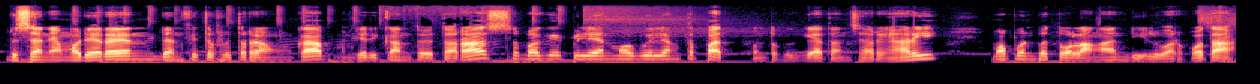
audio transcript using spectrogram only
Desain yang modern dan fitur-fitur yang lengkap menjadikan Toyota Rush sebagai pilihan mobil yang tepat untuk kegiatan sehari-hari maupun petualangan di luar kota.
